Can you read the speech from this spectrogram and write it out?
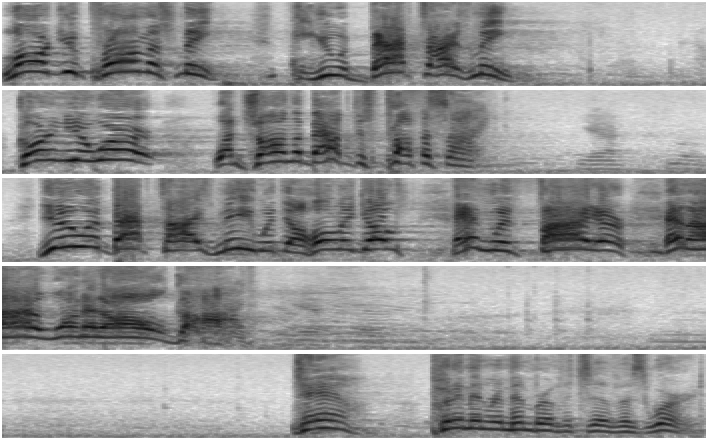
Lord, you promised me you would baptize me according to your word, what John the Baptist prophesied. You would baptize me with the Holy Ghost and with fire, and I want it all, God. Yeah, put him in remembrance of his word,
